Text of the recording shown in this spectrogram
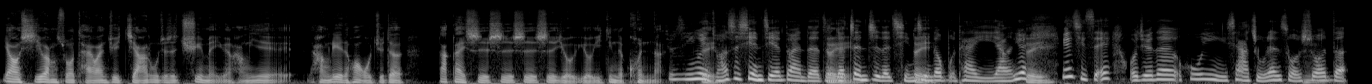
要希望说台湾去加入就是去美元行业行列的话，我觉得。大概是是是是有有一定的困难，就是因为主要是现阶段的整个政治的情境都不太一样，因为因为其实哎、欸，我觉得呼应一下主任所说的，嗯、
